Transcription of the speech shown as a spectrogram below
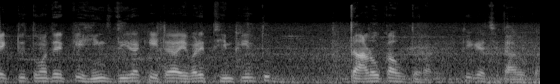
একটু তোমাদেরকে হিংস দিয়ে রাখি, এটা এবারে থিম কিন্তু দ্বারকা হতে পারে, ঠিক আছে? Dwarka.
